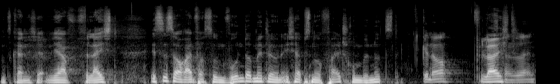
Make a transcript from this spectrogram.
das kann ich ja. Ja, vielleicht ist es auch einfach so ein Wundermittel und ich habe es nur falsch rum benutzt. genau. Vielleicht. Kann sein.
